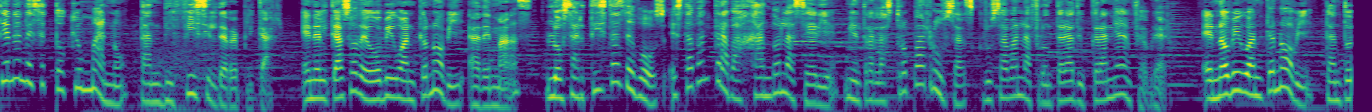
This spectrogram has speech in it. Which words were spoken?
tienen ese toque humano tan difícil de replicar. En el caso de Obi-Wan Kenobi, además, los artistas de voz estaban trabajando en la serie mientras las tropas rusas cruzaban la frontera de Ucrania en febrero. En Obi-Wan Kenobi, tanto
